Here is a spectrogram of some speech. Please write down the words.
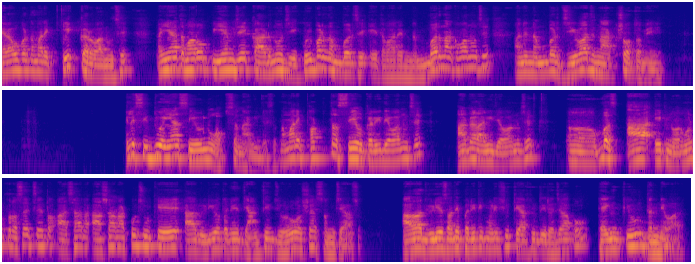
એરા ઉપર તમારે ક્લિક કરવાનું છે. અહીંયા તમારો પીએમજે કાર્ડનો જે કોઈ પણ નંબર છે, એ તમારે નંબર નાખવાનો છે અને નંબર જેવા જ નાખશો તમે. એટલે સીધું અહીંયા સેવનું ઓપ્શન આવી જશે. તમારે ફક્ત સેવ કરી દેવાનું છે. આગળ આવી જવાનું છે. બસ, આ એક નોર્મલ પ્રોસેસ છે, તો આશા આશા રાખું છું કે આ વીડિયો તમે ધ્યાનથી જોયો હશે, સમજ્યા હશો. આવા જ વીડિયો સાથે ફરીથી મળીશું ત્યાં સુધી રજા આપો. થેન્ક યુ ધન્યવાદ.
